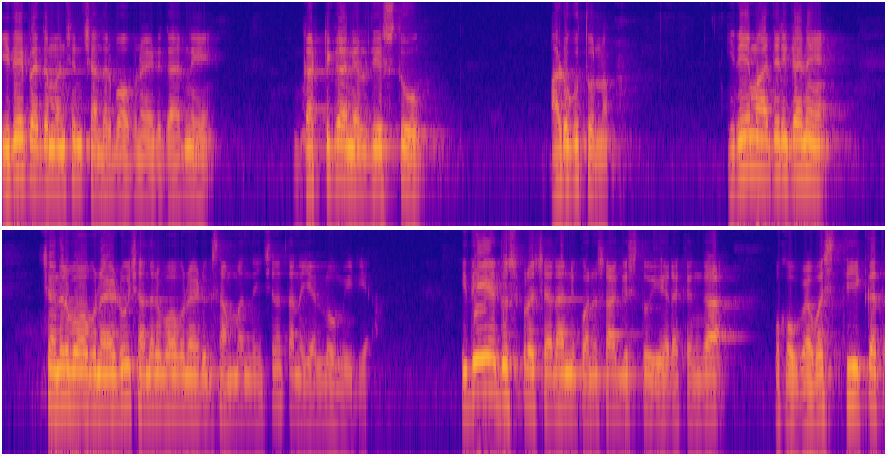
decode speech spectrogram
ఇదే పెద్ద మనిషిని చంద్రబాబు నాయుడు గారిని గట్టిగా నిలదీస్తూ అడుగుతున్నాం. ఇదే మాదిరిగానే చంద్రబాబు నాయుడు చంద్రబాబు నాయుడుకు సంబంధించిన తన ఎల్లో మీడియా ఇదే దుష్ప్రచారాన్ని కొనసాగిస్తూ ఏ రకంగా ఒక వ్యవస్థీకత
